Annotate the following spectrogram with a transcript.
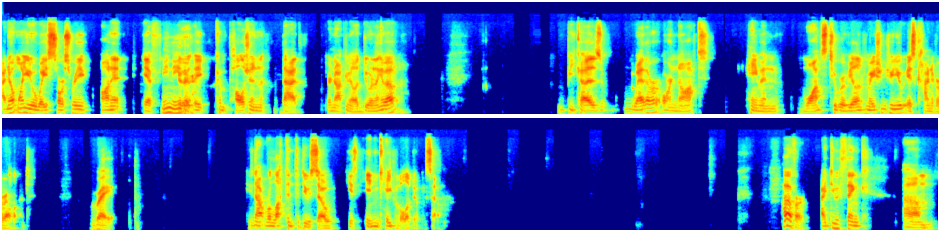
I don't want you to waste sorcery on it if Me neither. there's a compulsion that you're not gonna be able to do anything about. Because whether or not Heyman wants to reveal information to you is kind of irrelevant. Right. He's not reluctant to do so. He's incapable of doing so. However, I do think, um,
